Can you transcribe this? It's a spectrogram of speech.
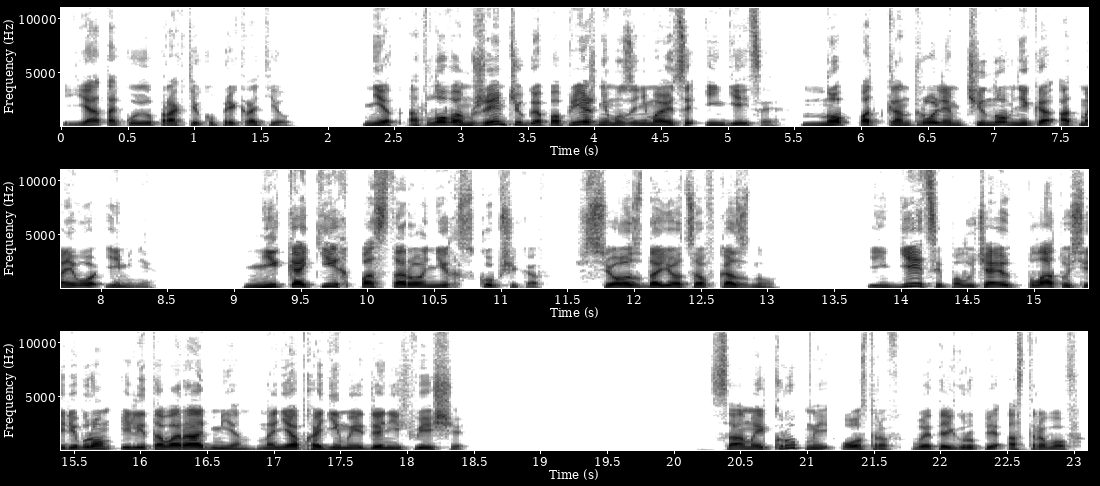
Я такую практику прекратил. Нет, отловом жемчуга по-прежнему занимаются индейцы, но под контролем чиновника от моего имени. Никаких посторонних скупщиков, все сдается в казну. Индейцы получают плату серебром или товарообмен на необходимые для них вещи, Самый крупный остров в этой группе островов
